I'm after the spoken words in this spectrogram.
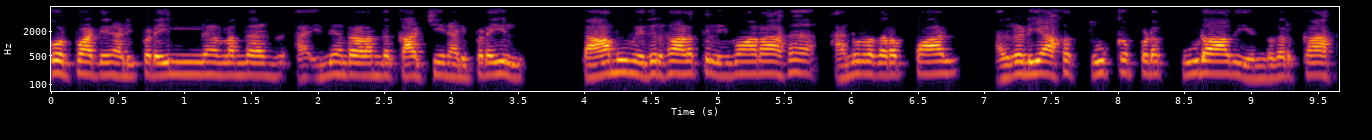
கோட்பாட்டின் அடிப்படையில் நடந்த இல்லையென்றால் அந்த காட்சியின் அடிப்படையில் தாமும் எதிர்காலத்தில் இவ்வாறாக அனுர தரப்பால் அதிரடியாக தூக்கப்படக்கூடாது என்பதற்காக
